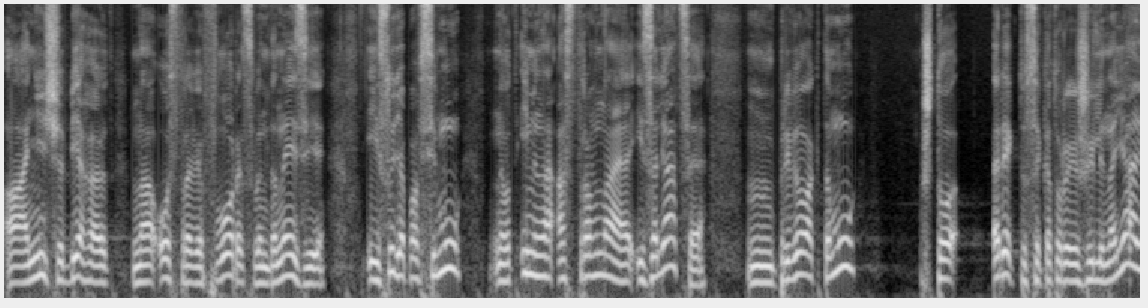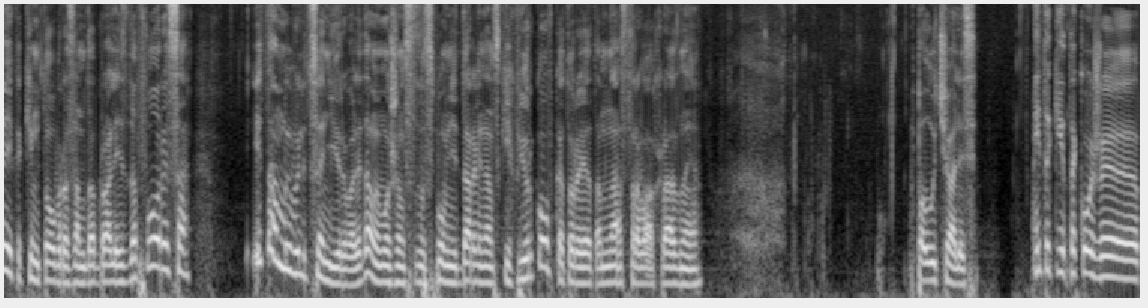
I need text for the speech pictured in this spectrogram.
а они еще бегают на острове Флорес в Индонезии. И, судя по всему, вот именно островная изоляция привела к тому, что ректусы, которые жили на Яве, каким-то образом добрались до Флореса, и там эволюционировали. Да, мы можем вспомнить дарвиновских вьюрков, которые там на островах разные получались. И такие, такой же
